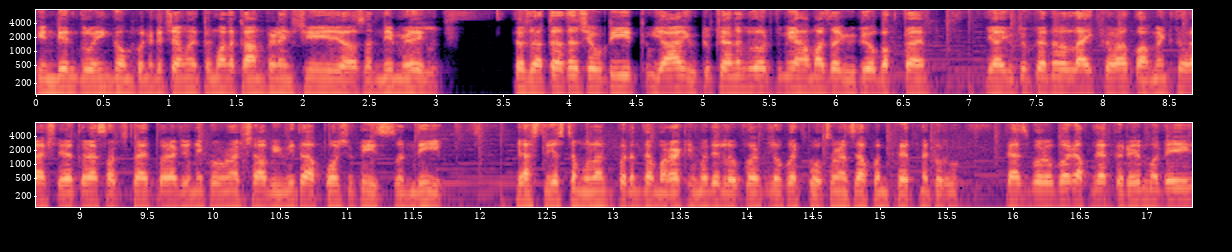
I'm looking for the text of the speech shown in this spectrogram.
इंडियन ग्रोईंग कंपनी त्याच्यामध्ये तुम्हाला काम करण्याची संधी मिळेल. तर जाता जाता शेवटी या युट्यूब चॅनलवर तुम्ही हा माझा व्हिडिओ बघताय. या युट्यूब चॅनलला लाईक करा कॉमेंट करा शेअर करा सबस्क्राईब करा जेणेकरून अशा विविध अपॉर्च्युनिटीज संधी जास्तीत जास्त मुलांपर्यंत मराठीमध्ये लवकरात लवकर पोहोचवण्याचा आपण प्रयत्न करू. त्याचबरोबर आपल्या करिअरमध्ये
